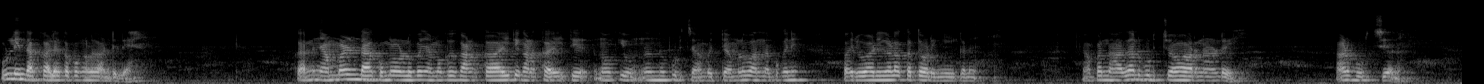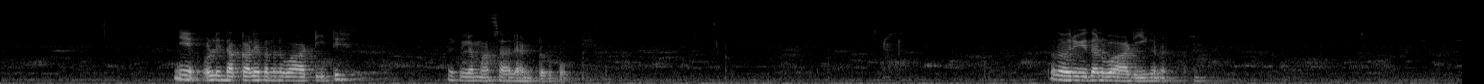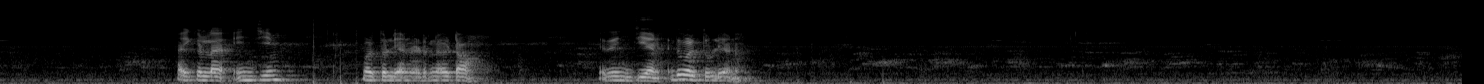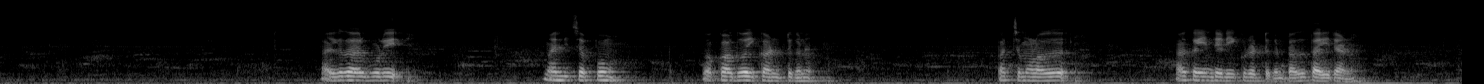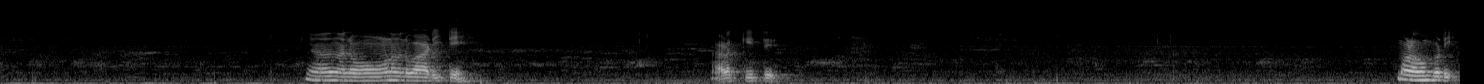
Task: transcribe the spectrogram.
ഉള്ളിയും തക്കാളിയൊക്കെ അപ്പോൾ നിങ്ങൾ കണ്ടില്ലേ? കാരണം നമ്മൾ ഉണ്ടാക്കുമ്പോഴുള്ളപ്പോൾ നമുക്ക് കണക്കായിട്ട് കണക്കായിട്ട് നോക്കി നിന്ന് പിടിച്ചാൻ പറ്റും. നമ്മൾ വന്നപ്പോൾ പരിപാടികളൊക്കെ തുടങ്ങിയിരിക്കണ് അപ്പം അതാണ് പിടിച്ചോ പറഞ്ഞാണ്ടേ ആണ് പിടിച്ചാണ് ഇനി ഉള്ളിയും തക്കാളിയൊക്കെ ഒന്ന് വാട്ടിയിട്ട് അതിലെ മസാല ഇട്ട് കൊടുക്കും. അപ്പോൾ അത് ഒരുവിധമാണ് വാടിയിക്കണ് അതിക്കുള്ള ഇഞ്ചിയും വെളുത്തുള്ളിയാണ് ഇടുന്നത് കേട്ടോ. ഇത് ഇഞ്ചിയാണ് ഇത് വെളുത്തുള്ളിയാണ്. പൊടി മല്ലിച്ചപ്പും ഒക്കെ അതും ആയി കണ്ടിട്ടിക്കണ്. പച്ചമുളക് അതൊക്കെ അതിന്റെ ഇടയിൽ കൂടെ ഇട്ടിട്ടുണ്ട് അത് തൈരാണ്. ഞാൻ നല്ലോണം ഒന്ന് വാടിയിട്ടേ ഇളക്കിയിട്ട് മുളകും പൊടി.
